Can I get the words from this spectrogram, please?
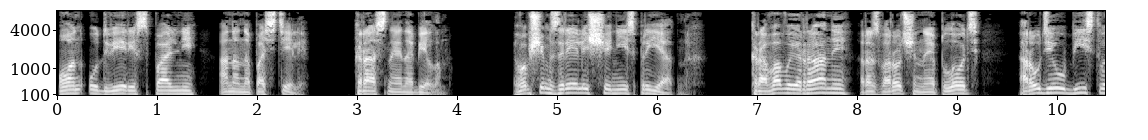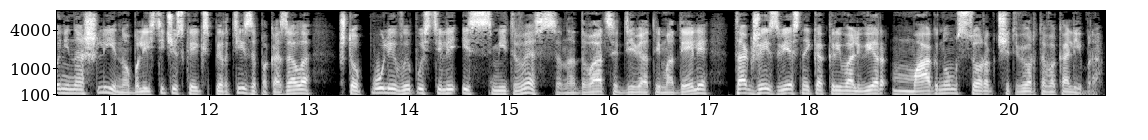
Он у двери спальни, она на постели. Красная на белом. В общем, зрелище не из приятных. Кровавые раны, развороченная плоть, Орудие убийства не нашли, но баллистическая экспертиза показала, что пули выпустили из Смит Вессона 29-й модели, также известной как револьвер Magnum 44-го калибра.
